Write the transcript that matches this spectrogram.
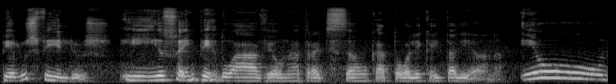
pelos filhos. E isso é imperdoável na tradição católica italiana. Eu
